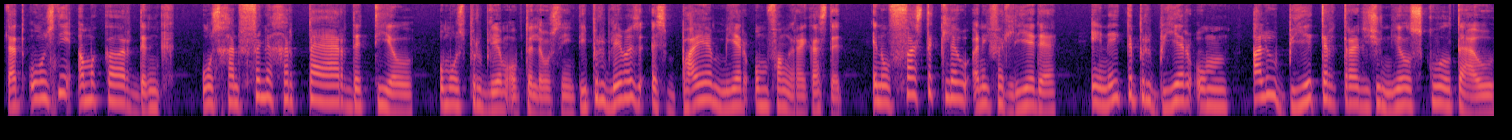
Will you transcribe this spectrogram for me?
dat ons nie aan mekaar dink ons gaan vinniger perde teel om ons probleem op te los nie. Die probleem is is baie meer omvangryk as dit. En om vas te klou aan die verlede en net te probeer om al hoe beter tradisioneel skool te hou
